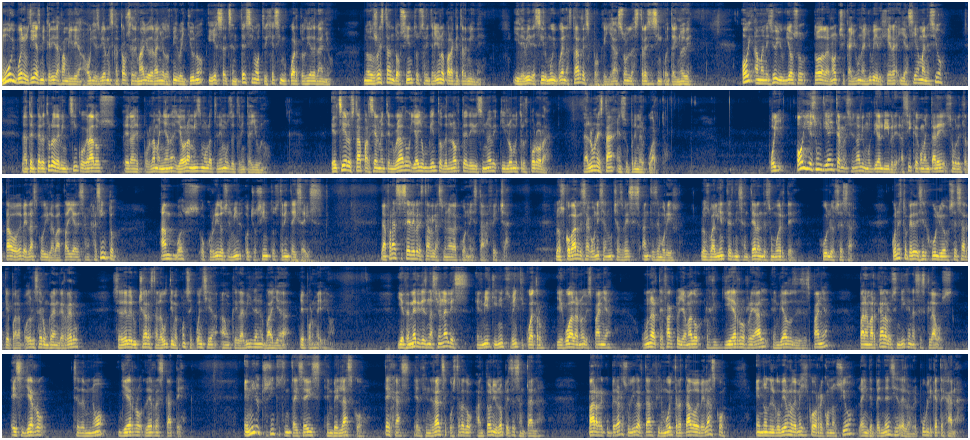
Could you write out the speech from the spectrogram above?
Muy buenos días mi querida familia. Hoy es viernes 14 de mayo del año 2021 y es el centésimo trigésimo cuarto día del año. Nos restan 231 para que termine. Y debí decir muy buenas tardes porque ya son las 13.59. Hoy amaneció lluvioso, toda la noche cayó una lluvia ligera y así amaneció. La temperatura de 25 grados era por la mañana y ahora mismo la tenemos de 31. El cielo está parcialmente nublado y hay un viento del norte de 19 kilómetros por hora. La luna está en su primer cuarto. Hoy, es un día internacional y mundial libre, así que comentaré sobre el Tratado de Velasco y la Batalla de San Jacinto, ambos ocurridos en 1836. La frase célebre está relacionada con esta fecha. Los cobardes agonizan muchas veces antes de morir. Los valientes ni se enteran de su muerte. Julio César. Con esto quiere decir Julio César que para poder ser un gran guerrero se debe luchar hasta la última consecuencia, aunque la vida vaya de por medio. Y efemérides nacionales. En 1524 llegó a la Nueva España un artefacto llamado hierro real enviado desde España para marcar a los indígenas esclavos. Ese hierro se denominó hierro de rescate. En 1836, en Velasco, Texas, el general secuestrado Antonio López de Santana, para recuperar su libertad, firmó el Tratado de Velasco, en donde el gobierno de México reconoció la independencia de la República Tejana.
